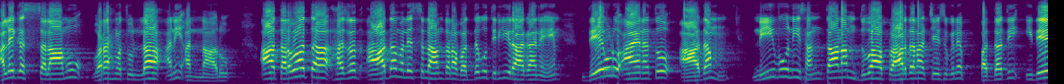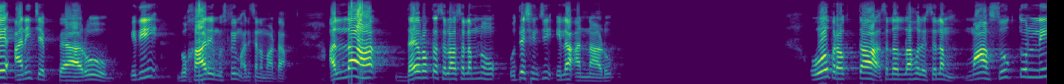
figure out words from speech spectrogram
అలైకస్సలాము వరహమతుల్లా అని అన్నారు. ఆ తర్వాత హజరత్ ఆదం అలీస్లాం తన వద్దకు తిరిగి రాగానే దేవుడు ఆయనతో ఆదం నీవు నీ సంతానం దువా ప్రార్థన చేసుకునే పద్ధతి ఇదే అని చెప్పారు. ఇది బుఖారి ముస్లిం హదీస్ అన్నమాట. అల్లా దైవభక్త సుల్లాహసలంను ఉద్దేశించి ఇలా అన్నాడు. ఓ ప్రవక్త సల్లల్లాహు అలైవలం మా సూక్తుల్ని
